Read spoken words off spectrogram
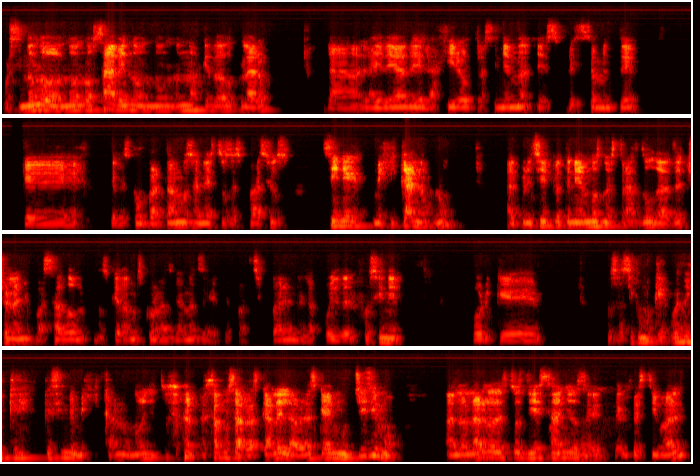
por si no lo, no lo saben, no, no, no ha quedado claro, la, la, idea de la gira Ultracinema es precisamente que, que, les compartamos en estos espacios cine mexicano, ¿no? Al principio teníamos nuestras dudas, de hecho el año pasado nos quedamos con las ganas de, de participar en el apoyo del Focine, porque pues así como que, bueno, ¿y qué, qué cine mexicano, no? Y entonces empezamos a rascarle y la verdad es que hay muchísimo. A lo largo de estos 10 años de, del festival,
